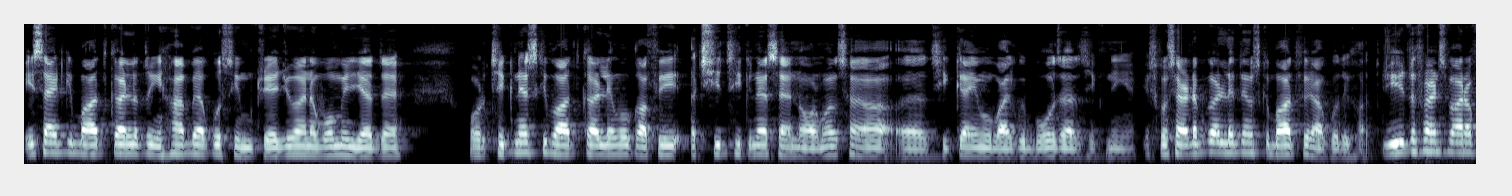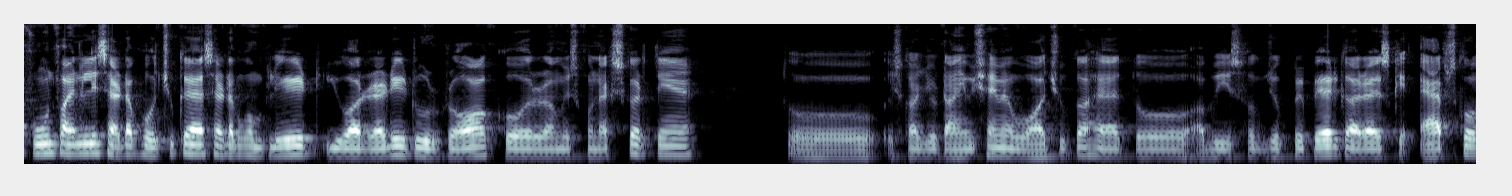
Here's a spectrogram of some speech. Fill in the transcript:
इस साइड की बात कर लें तो यहाँ पे आपको सिम ट्रे जो है ना वो मिल जाता है। और थिकनेस की बात कर लें वो काफ़ी अच्छी थिकनेस है नॉर्मल सा थिक है, ये मोबाइल कोई बहुत ज़्यादा थिक नहीं है। इसको सेटअप कर लेते हैं, उसके बाद फिर आपको दिखाते हैं। जी तो फ्रेंड्स हमारा फ़ोन फाइनली सेटअप हो चुका है setup complete you are ready to rock और हम इसको नेक्स्ट करते हैं। तो इसका जो टाइम शाइम है वो आ चुका है तो अभी इस वक्त जो प्रिपेयर कर रहा है इसके ऐप्स को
